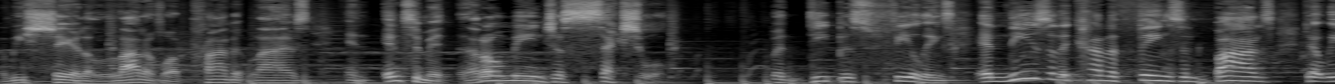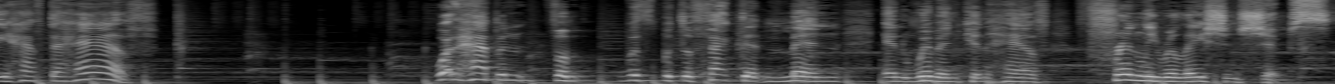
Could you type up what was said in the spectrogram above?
And we shared a lot of our private lives and intimate, I don't mean just sexual, but deepest feelings. And these are the kind of things and bonds that we have to have. What happened with, with the fact that men and women can have friendly relationships,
